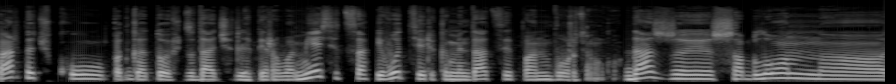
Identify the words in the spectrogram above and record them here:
карточку, подготовь задачи для первого месяца, и вот те рекомендации по анбордингу. Даже шаблон э,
